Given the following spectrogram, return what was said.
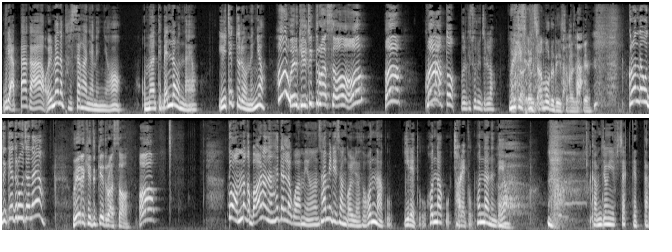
우리 아빠가 얼마나 불쌍하냐면요. 엄마한테 맨날 혼나요. 일찍 들어오면요. 아, 왜 이렇게 일찍 들어왔어? 어? 어? 그런다고 또, 뭐 이렇게 소리를 질러. 뭐 이렇게 소리 여기. 땀으로 돼 있어가지고. 예. 그런다고 늦게 들어오잖아요. 왜 이렇게 늦게 들어왔어? 어? 또 엄마가 뭘 하나 해달라고 하면 3일 이상 걸려서 혼나고 이래도 혼나고 저래도 혼나는데요. 감정이 시작됐다.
